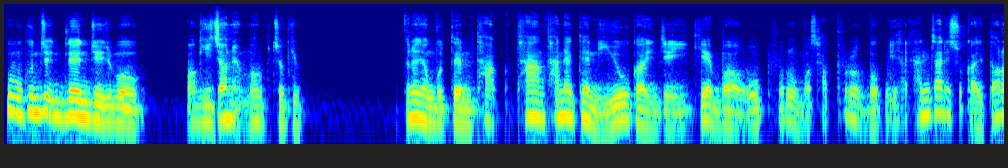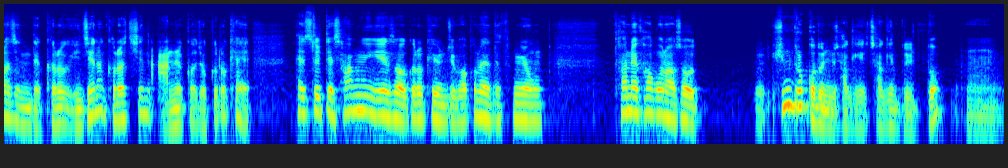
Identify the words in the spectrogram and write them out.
뭐 근데 근데 이제 뭐막 이전에 뭐 저기 박근혜 정부 때는 타, 탄, 탄핵된 이유가 이제 이게 뭐 5%뭐 4%뭐 한 자릿수까지 떨어지는데 그러 이제는 그렇진 않을 거죠. 그렇게 했을 때 상위에서 그렇게 이제 박근혜 대통령 탄핵하고 나서 힘들었거든요. 자기 자기들도. 음,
